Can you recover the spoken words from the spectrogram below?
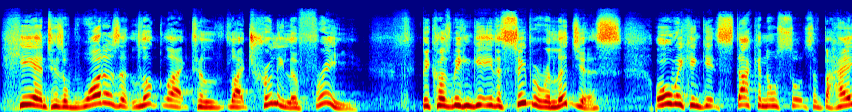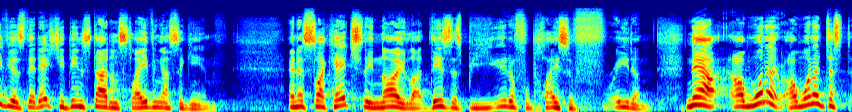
here in terms of what does it look like to like truly live free because we can get either super religious or we can get stuck in all sorts of behaviors that actually then start enslaving us again. And it's like, actually, no, like there's this beautiful place of freedom. Now, I want to I want to just,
